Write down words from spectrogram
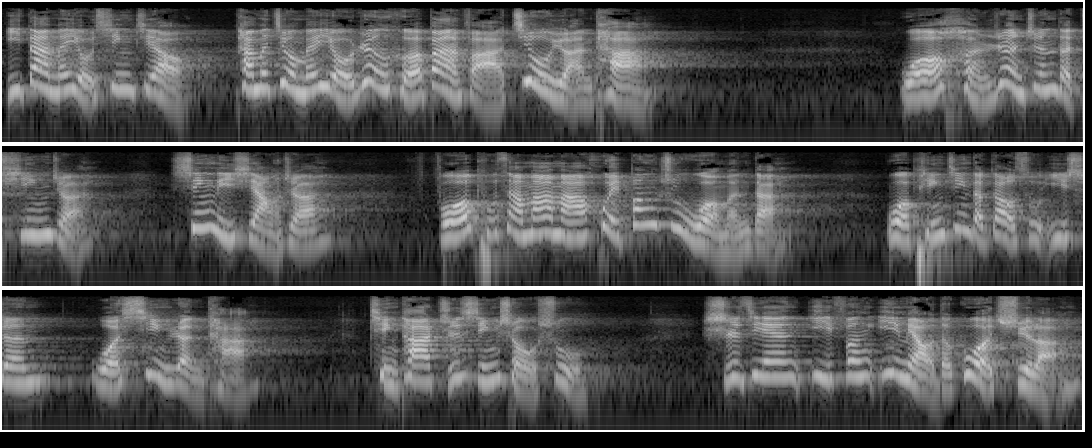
一旦没有心跳，他们就没有任何办法救援他。我很认真地听着，心里想着，佛菩萨妈妈会帮助我们的。我平静地告诉医生：“我信任他，请他执行手术。”时间一分一秒地过去了，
